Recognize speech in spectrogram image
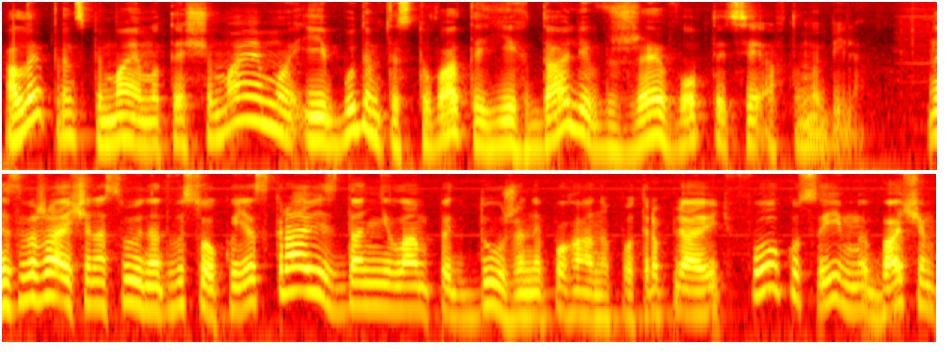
Але, в принципі, маємо те, що маємо, і будемо тестувати їх далі вже в оптиці автомобіля. Незважаючи на свою надвисоку яскравість, дані лампи дуже непогано потрапляють в фокус, і ми бачимо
